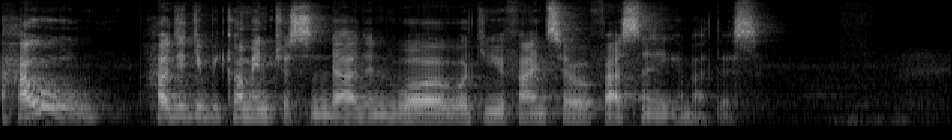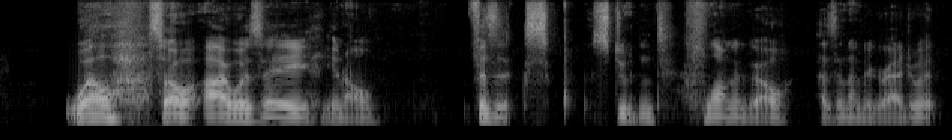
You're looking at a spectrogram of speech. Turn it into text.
how how did you become interested in that, and what what do you find so fascinating about this? Well, so I was a you know physics student long ago as an undergraduate,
